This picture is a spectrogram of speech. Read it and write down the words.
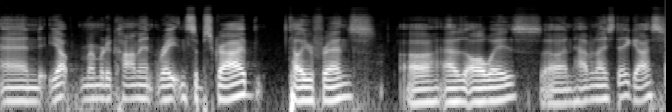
And yep, remember to comment, rate, and subscribe. Tell your friends, uh, as always. Uh, and have a nice day, guys.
